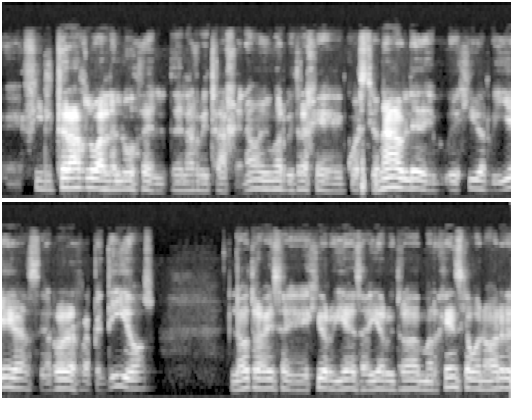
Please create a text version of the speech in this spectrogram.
eh, filtrarlo a la luz del, arbitraje, ¿no? Hay un arbitraje cuestionable de, de Villegas, errores repetidos. La otra vez eh, Villegas había arbitrado emergencia, bueno, ahora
